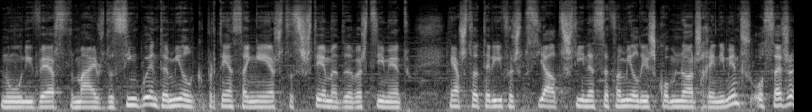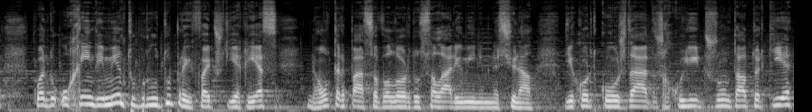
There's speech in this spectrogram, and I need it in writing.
No universo de mais de 50 mil que pertencem a este sistema de abastecimento, esta tarifa especial destina-se a famílias com menores rendimentos, ou seja, quando o rendimento bruto para efeitos de IRS não ultrapassa o valor do salário mínimo nacional. De acordo com os dados recolhidos junto à autarquia,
